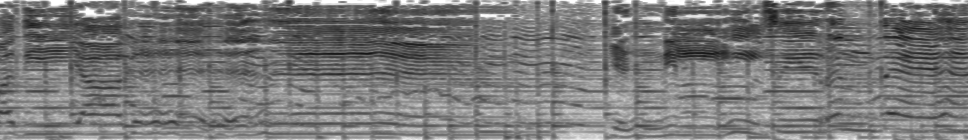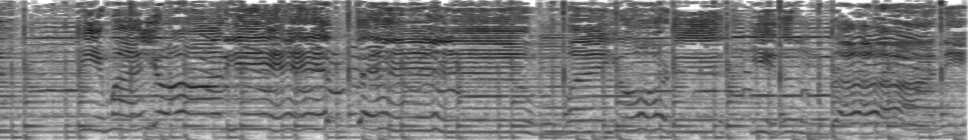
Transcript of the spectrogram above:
பதியாக. எண்ணில் சிறந்த இமையோர் ஏத்த உமையோடு இருந்தானே.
